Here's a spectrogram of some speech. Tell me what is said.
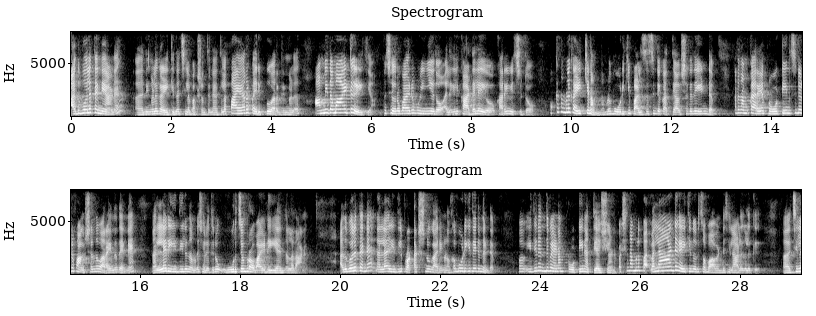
അതുപോലെ തന്നെയാണ് നിങ്ങൾ കഴിക്കുന്ന ചില ഭക്ഷണത്തിന്റെ അകത്തുള്ള പയർ പരിപ്പ് വർഗങ്ങൾ അമിതമായിട്ട് കഴിക്കുക. ഇപ്പോൾ ചെറുപയർ പുഴുങ്ങിയതോ അല്ലെങ്കിൽ കടലയോ കറി വെച്ചിട്ടോ ഒക്കെ നമ്മൾ കഴിക്കണം. നമ്മുടെ ബോഡിക്ക് പൾസസിന്റെ ഒക്കെ അത്യാവശ്യകതയുണ്ട്. കാരണം നമുക്കറിയാം പ്രോട്ടീൻസിന്റെ ഒരു ഫംഗ്ഷൻ എന്ന് പറയുന്നത് തന്നെ നല്ല രീതിയിൽ നമ്മുടെ ശരീരത്തിന് ഊർജം പ്രൊവൈഡ് ചെയ്യുക എന്നുള്ളതാണ്. അതുപോലെ തന്നെ നല്ല രീതിയിൽ പ്രൊട്ടക്ഷനും കാര്യങ്ങളൊക്കെ ബോഡിക്ക് തരുന്നുണ്ട്. അപ്പോൾ ഇതിനെന്ത് വേണം? പ്രോട്ടീൻ അത്യാവശ്യമാണ്. പക്ഷെ നമ്മൾ വല്ലാണ്ട് കഴിക്കുന്ന ഒരു സ്വഭാവമുണ്ട് ചില ആളുകൾക്ക്. ചില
